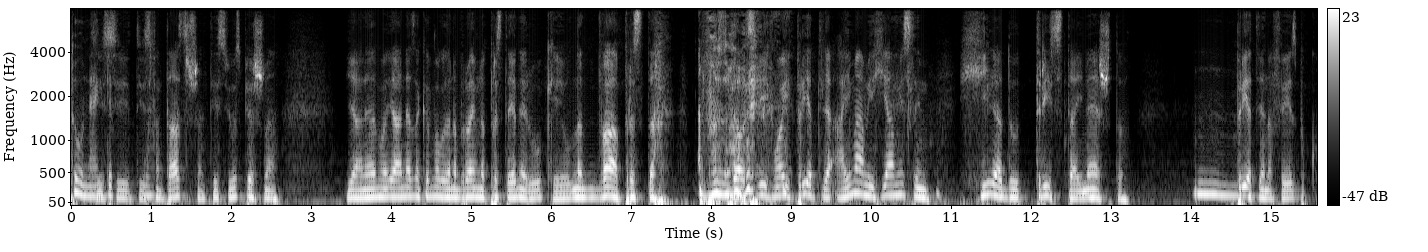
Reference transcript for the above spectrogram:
Tu negdje. Ti si, ti si fantastična, ti si uspješna. Ja ne, ja ne znam kad mogu da nabrojim na prste jedne ruke ili na dva prsta. Pa da od svih mojih prijatelja, a imam ih, ja mislim, 1300 i nešto mm. prijatelja na Facebooku.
